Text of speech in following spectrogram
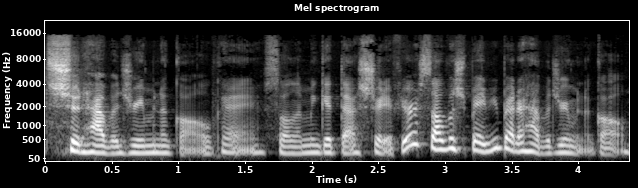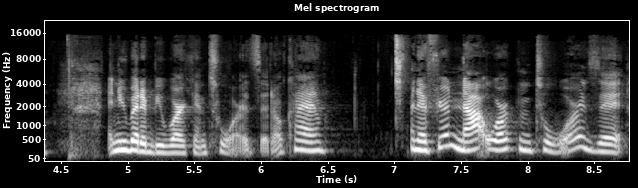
should have a dream and a goal, okay? So let me get that straight. If you're a selfish babe, you better have a dream and a goal. And you better be working towards it, okay? And if you're not working towards it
